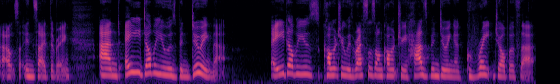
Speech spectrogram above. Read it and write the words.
outside inside the ring. And AEW has been doing that. AEW's commentary with wrestlers on commentary has been doing a great job of that.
